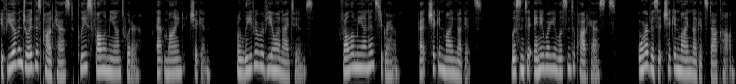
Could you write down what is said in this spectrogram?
If you have enjoyed this podcast, please follow me on Twitter at Mind Chicken or leave a review on iTunes. Follow me on Instagram at Chicken Mind Nuggets. Listen to anywhere you listen to podcasts or visit chickenmindnuggets.com.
